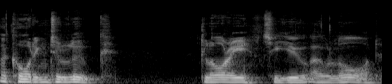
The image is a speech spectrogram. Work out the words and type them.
according to Luke. Glory to you, O Lord.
